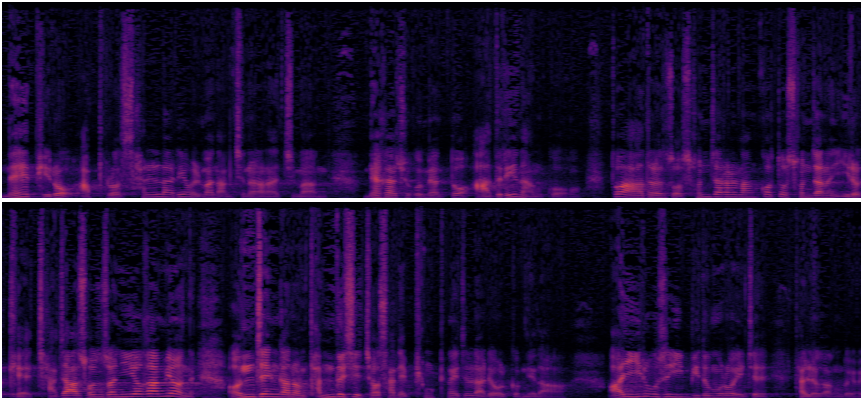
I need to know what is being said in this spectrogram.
내 비록 앞으로 살 날이 얼마 남지는 않았지만 내가 죽으면 또 아들이 남고 또 아들은 또 손자를 낳고 또 손자는 이렇게 자자손손 이어가면 언젠가는 반드시 저 산이 평평해질 날이 올 겁니다. 아 이러고서 이 믿음으로 이제 달려간 거예요.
